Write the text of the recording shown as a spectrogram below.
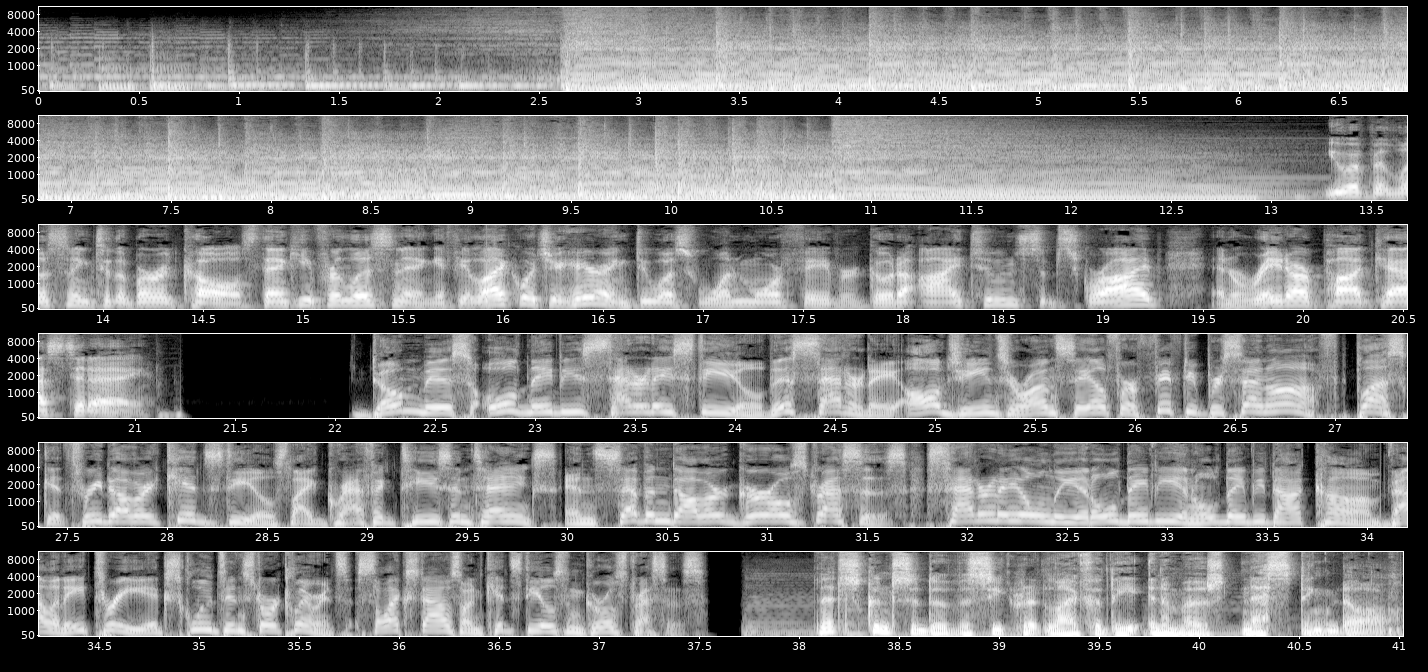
You have been listening to the Bird Calls. Thank you for listening. If you like what you're hearing, do us one more favor. Go to iTunes, subscribe, and rate our podcast today. Don't miss Old Navy's Saturday Steal. This Saturday, all jeans are on sale for 50% off. Plus, get $3 kids deals like graphic tees and tanks and $7 girls dresses. Saturday only at Old Navy and OldNavy.com. Valid 8-3 excludes in-store clearance. Select styles on kids deals and girls dresses. Let's consider the secret life of the innermost nesting doll.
